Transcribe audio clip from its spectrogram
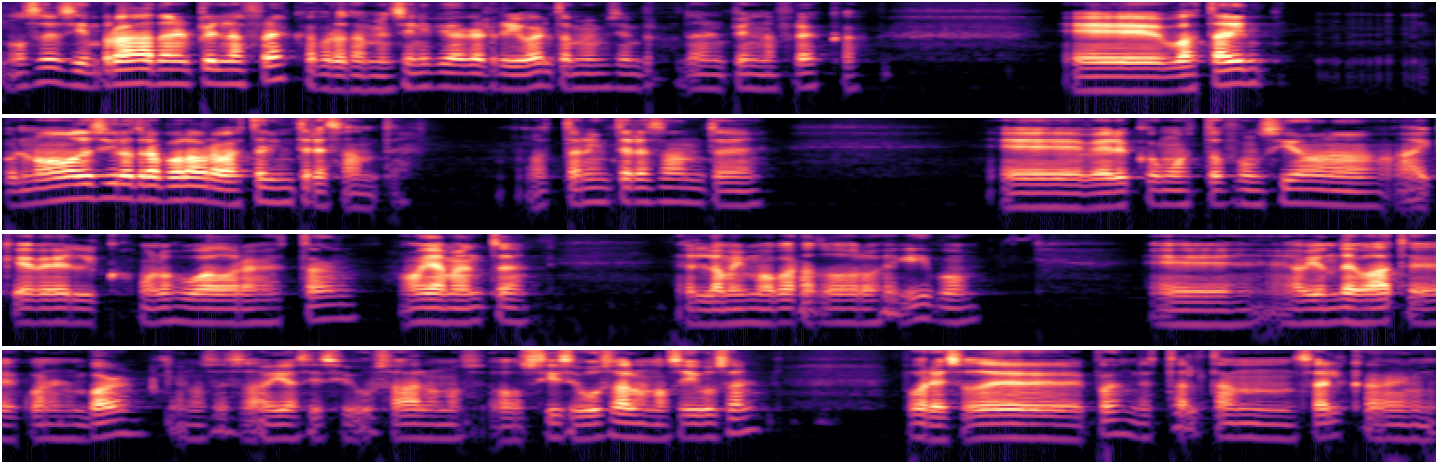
no sé, siempre vas a tener piernas frescas, pero también significa que el rival también siempre va a tener piernas frescas. Eh, va a estar, por no decir otra palabra, va a estar interesante. Va a estar interesante eh, ver cómo esto funciona. Hay que ver cómo los jugadores están. Obviamente es lo mismo para todos los equipos. Eh, había un debate con el bar que no se sabía si se usaba o, no, o si se usa o no se iba a usar. Por eso de, pues, de estar tan cerca en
